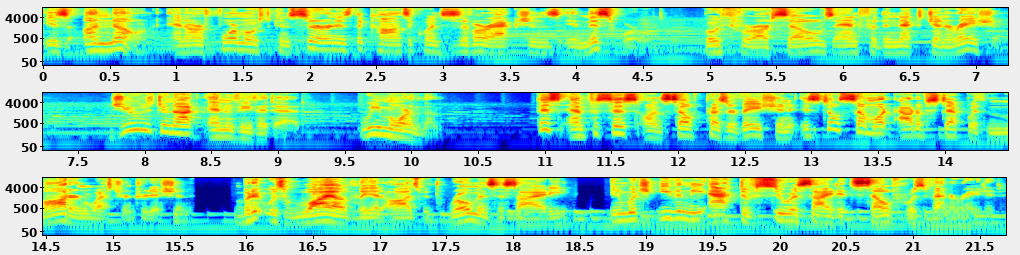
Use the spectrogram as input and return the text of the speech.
is unknown, and our foremost concern is the consequences of our actions in this world, both for ourselves and for the next generation. Jews do not envy the dead, we mourn them. This emphasis on self-preservation is still somewhat out of step with modern Western tradition, but it was wildly at odds with Roman society, in which even the act of suicide itself was venerated.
